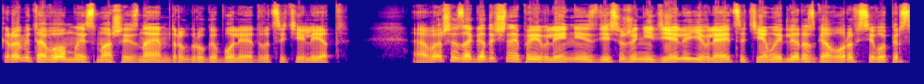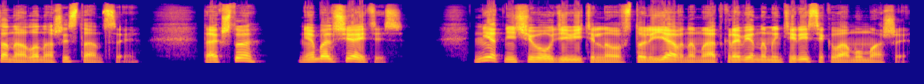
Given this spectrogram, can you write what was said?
Кроме того, мы с Машей знаем друг друга более 20 лет, а ваше загадочное появление здесь уже неделю является темой для разговора всего персонала нашей станции. Так что не обольщайтесь. Нет ничего удивительного в столь явном и откровенном интересе к вам у Маши.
